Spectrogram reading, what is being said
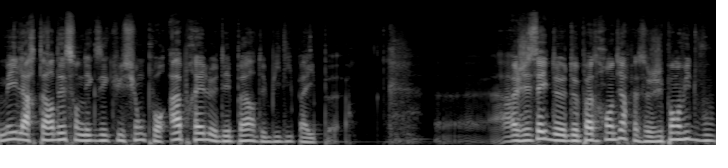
mais il a retardé son exécution pour après le départ de Billy Piper. Ah, j'essaye de ne pas trop en dire parce que j'ai pas envie de vous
